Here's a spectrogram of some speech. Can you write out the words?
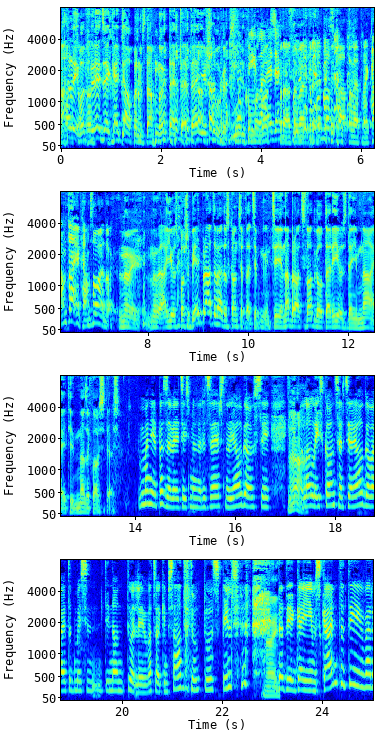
Arī, ot, redzēja, kā ķā pirms tam. Nu, tā, tā, tā ir šulga. Slinkuma gods prāta vētra. Slinkuma gods prāta vētra. Kam tā ir? Kam savādāk? Nu, nu, jūs paši bijat prāta vētras koncertā? Cik, ja nabraucis Latgalu, tā arī jūs dejim nāiet, nazaklausīties. Man ir pazavēcīgs, man ir dzērs no Jelgavas, ja Lalijas koncerts ir Jelgavai, tad mēs nav toļi vecākiem sāda, nu, to spils. tad, ja gājiem skaņ, tad tī var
